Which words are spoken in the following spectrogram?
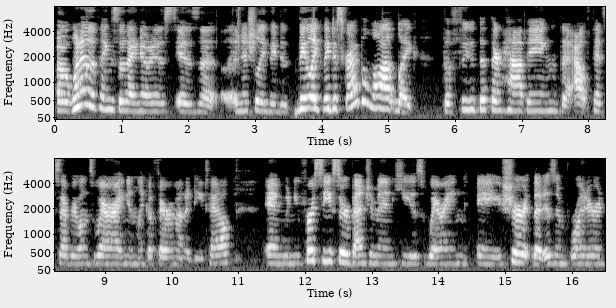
Uh, one of the things that I noticed is that initially they de- they like they describe a lot like the food that they're having, the outfits everyone's wearing, in like a fair amount of detail. And when you first see Sir Benjamin, he is wearing a shirt that is embroidered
